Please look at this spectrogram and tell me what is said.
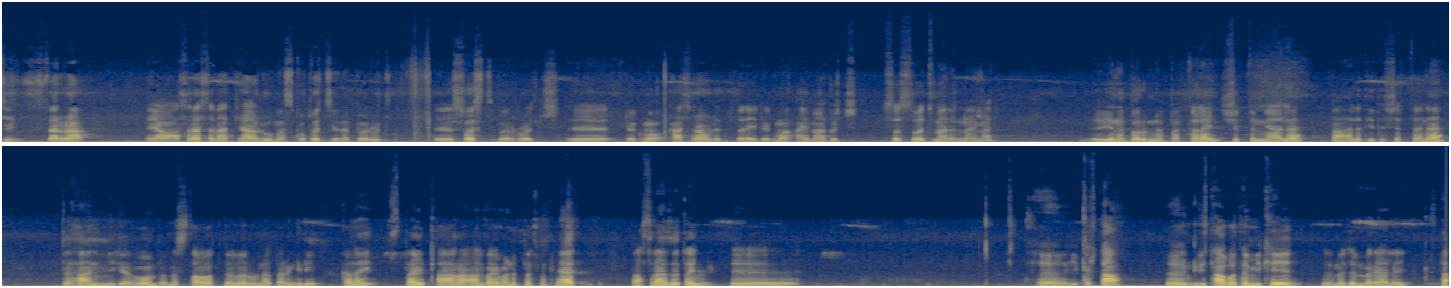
ሲል ሲሰራ ያው 17 ያህሉ መስኮቶች የነበሩት ሶስት በሮች ደግሞ ከአስራ ሁለት በላይ ደግሞ አይማዶች ምሰሶዎች ማለት ነው አይማድ የነበሩን ነበር። ከላይ ሽፍን ያለ በአለት የተሸፈነ ብርሃን የሚገባውን በመስታወት በበሩ ነበር። እንግዲህ ከላይ ስታዩ ጣራ አልባ የሆነበት ምክንያት በ19 ይቅርታ እንግዲህ ታቦተ ሚካኤል መጀመሪያ ላይ ይቅርታ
